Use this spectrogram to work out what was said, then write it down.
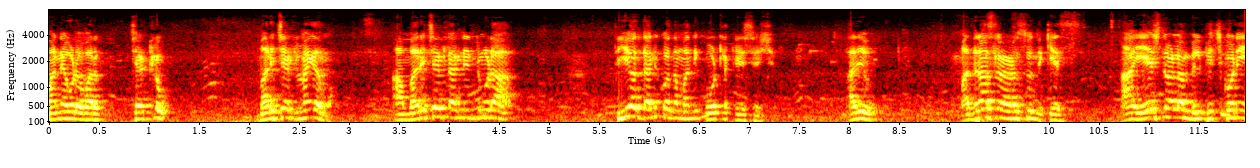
మన్నెగూడ వరకు చెట్లు మర్రి చెట్లు ఉన్నాయి కదమ్మా? ఆ మర్రి చెట్లు అన్నింటిని కూడా తీయొద్దని కొంతమంది కోట్ల కేసు వేసారు. అది మద్రాసులో నడుస్తుంది కేసు. ఆ వేసిన వాళ్ళని పిలిపించుకొని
